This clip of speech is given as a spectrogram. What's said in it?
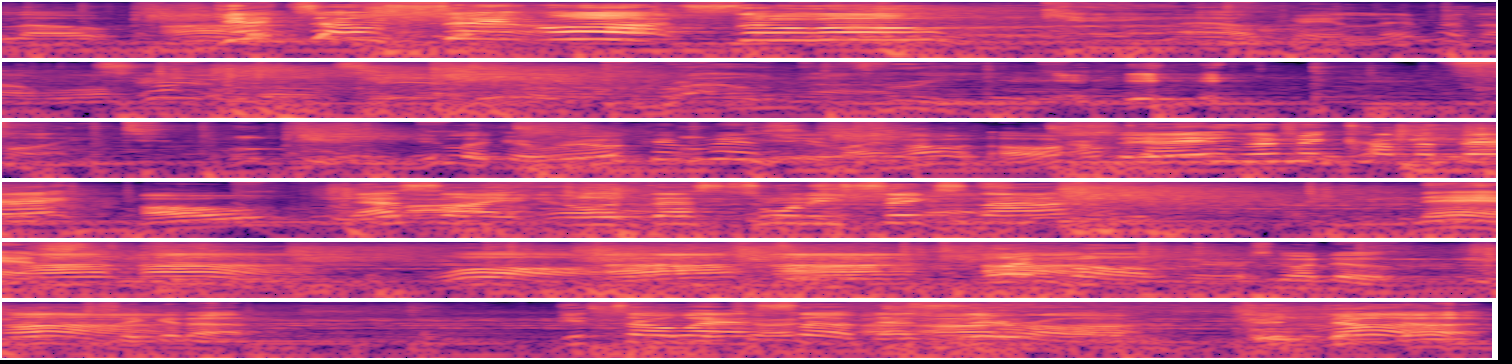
low. Uh, Get your shit on, Zulu. Okay, lemon on one. Round three. Fight. You looking real convincing. Like, hold, oh Okay, shit. Lemon coming back. Oh, That's wow. like, oh, that's 26 now. nasty. Uh-uh. Wall. Uh-uh. Flip Uh, over. What you gonna do? Uh. Stick it up. Get your ass up. That's Uh, zero. uh, Good Good duck.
